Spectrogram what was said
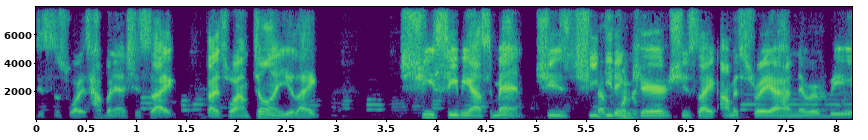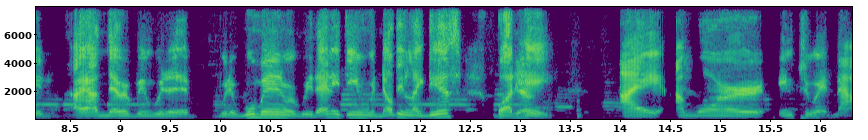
this is what is happening. And she's like, that's why I'm telling you, like, she see me as a man. She's she That's didn't wonderful. care. She's like, I'm a straight. I had never been. I had never been with a with a woman or with anything with nothing like this. But yeah. hey, I am more into it now.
